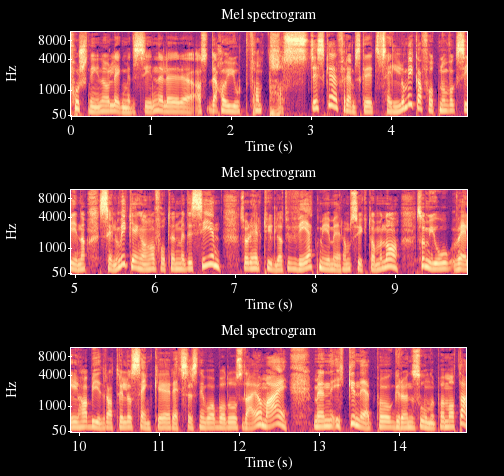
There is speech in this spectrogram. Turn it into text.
forskningen og legemedisinen eller altså, Det har jo gjort fantastiske fremskritt. Selv om vi ikke har fått noen vaksine, selv om vi ikke engang har fått en medisin, så er det helt tydelig at vi vet mye mer om sykdommen nå. Som jo vel har bidratt til å senke redselsnivået både hos deg og meg, men ikke ned på grønn sone, på en måte.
